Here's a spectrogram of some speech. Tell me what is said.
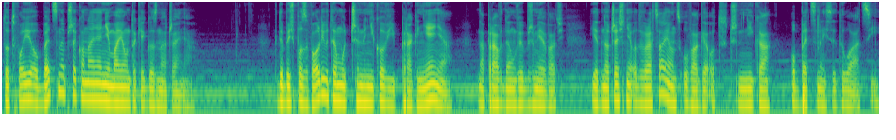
to Twoje obecne przekonania nie mają takiego znaczenia. Gdybyś pozwolił temu czynnikowi pragnienia naprawdę wybrzmiewać, jednocześnie odwracając uwagę od czynnika obecnej sytuacji,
